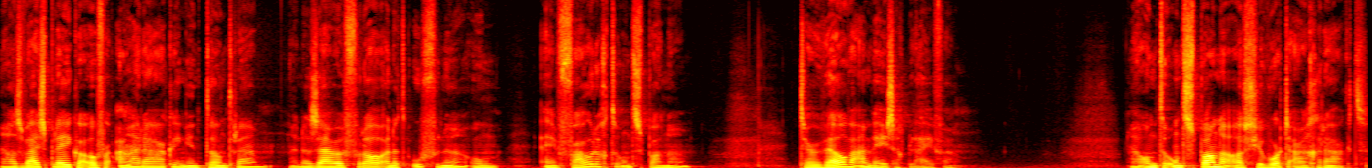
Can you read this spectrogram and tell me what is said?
Als wij spreken over aanraking in Tantra, dan zijn we vooral aan het oefenen om eenvoudig te ontspannen terwijl we aanwezig blijven. Om te ontspannen als je wordt aangeraakt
